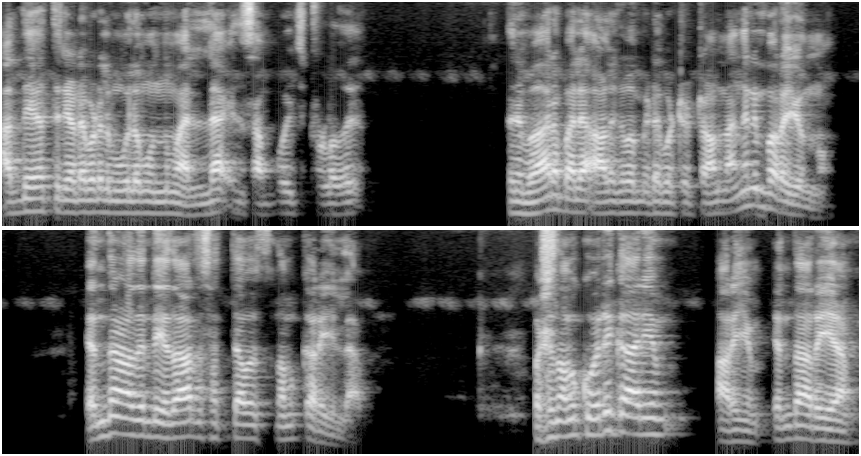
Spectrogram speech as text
അദ്ദേഹത്തിന്റെ ഇടപെടൽ മൂലമൊന്നുമല്ല ഇത് സംഭവിച്ചിട്ടുള്ളത്. ഇതിന് വേറെ പല ആളുകളും ഇടപെട്ടിട്ടാണെന്ന് അങ്ങനെയും പറയുന്നു. എന്താണ് അതിന്റെ യഥാർത്ഥ സത്യാവസ്ഥ നമുക്കറിയില്ല. പക്ഷെ നമുക്കൊരു കാര്യം അറിയും. എന്താ അറിയാം?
